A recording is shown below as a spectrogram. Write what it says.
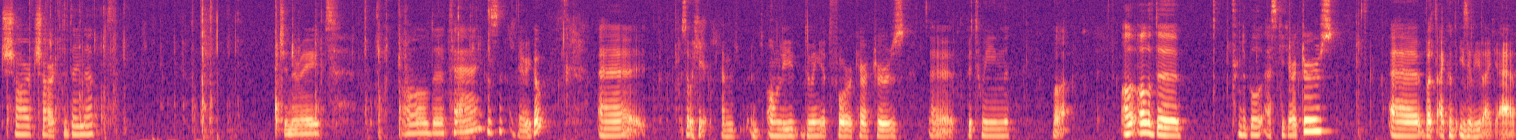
char chart. Did I not generate all the tags? There we go. So here, I'm only doing it for characters uh, between, well, all, all of the printable ASCII characters, uh, but I could easily like add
